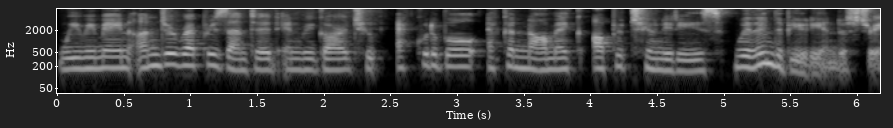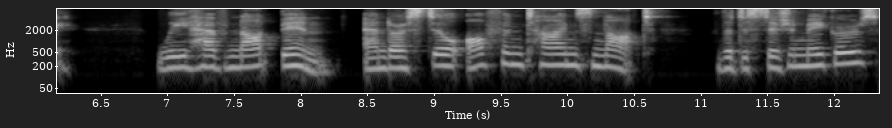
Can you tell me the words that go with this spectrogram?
we remain underrepresented in regard to equitable economic opportunities within the beauty industry. We have not been and are still oftentimes not the decision makers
